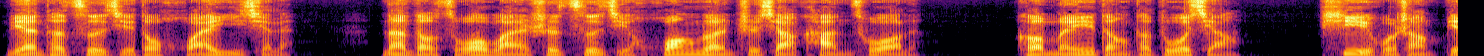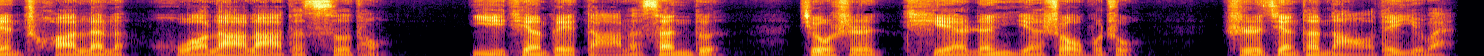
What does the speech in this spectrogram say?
连他自己都怀疑起来：难道昨晚是自己慌乱之下看错了？可没等他多想，屁股上便传来了火辣辣的刺痛。一天被打了三顿，就是铁人也受不住。只见他脑袋一歪，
